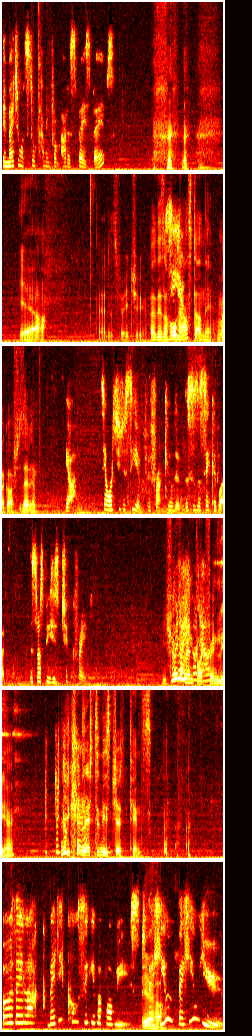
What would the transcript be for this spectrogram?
imagine what's still coming from outer space, babes. yeah. That is very true. Oh, there's a See whole him. house down there. Oh my gosh, is that him? Yeah. See, I want you to see him before I killed him. This is the second one. This must be his chick friend. You sure they got like out- friendly, eh? But You can rest in these ch- tents. Oh, they like medical thingy bobbies. Do Yeah. they heal? They heal you.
